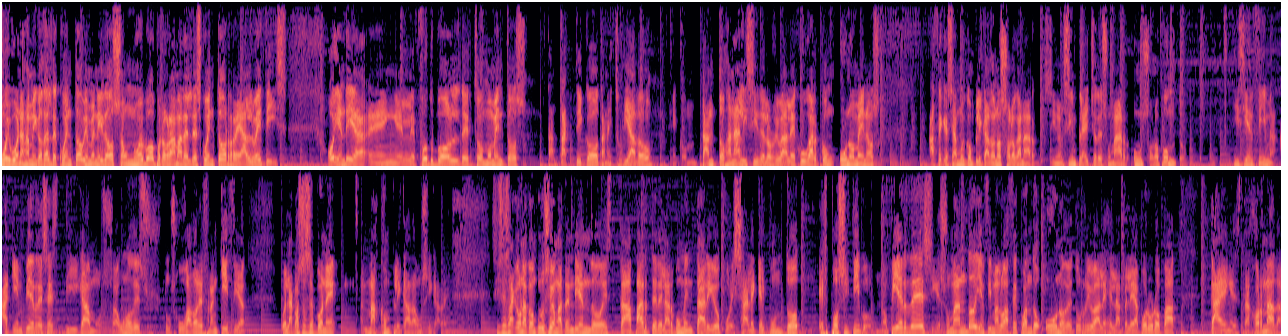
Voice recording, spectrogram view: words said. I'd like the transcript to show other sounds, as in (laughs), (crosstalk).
Muy buenas amigos del descuento, bienvenidos a un nuevo programa del descuento Real Betis. Hoy en día, en el fútbol de estos momentos, tan táctico, tan estudiado, eh, con tantos análisis de los rivales, jugar con uno menos hace que sea muy complicado no solo ganar, sino el simple hecho de sumar un solo punto. Y si encima a quien pierdes es, digamos, a uno de tus jugadores franquicia, pues la cosa se pone más complicada aún si cabe. Si se saca una conclusión atendiendo esta parte del argumentario, pues sale que el punto es positivo. No pierdes, sigues sumando y encima lo haces cuando uno de tus rivales en la pelea por Europa cae en esta jornada.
